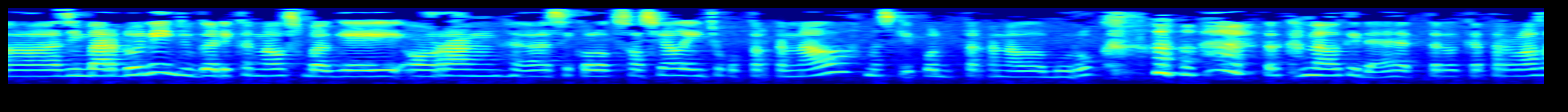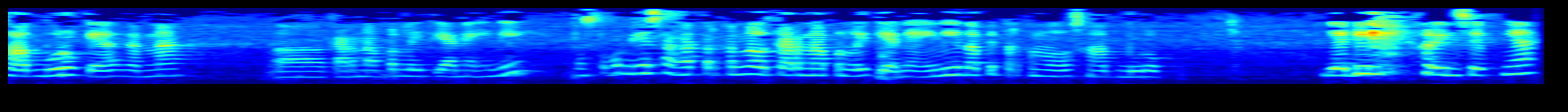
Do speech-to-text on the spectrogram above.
Uh, Zimbardo ini juga dikenal sebagai orang uh, psikolog sosial yang cukup terkenal, meskipun terkenal buruk, terkenal tidak ter, terkenal sangat buruk ya, karena uh, karena penelitiannya ini, meskipun dia sangat terkenal karena penelitiannya ini, tapi terkenal sangat buruk. Jadi prinsipnya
